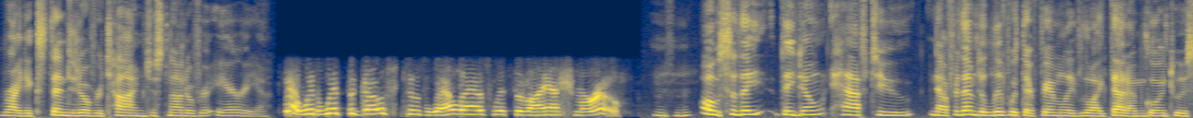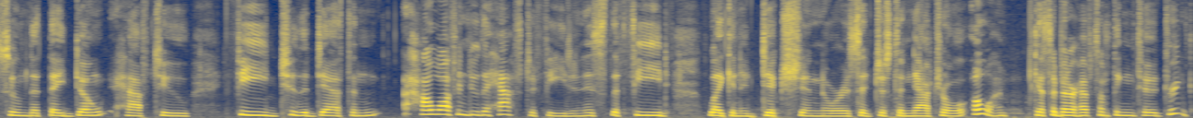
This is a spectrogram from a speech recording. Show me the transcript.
right, extended over time, just not over area. Yeah, with with the ghosts as well as with the Vayash Moru. Mm-hmm. Oh, so they they don't have to now for them to live with their family like that. I'm going to assume that they don't have to feed to the death. And how often do they have to feed? And is the feed like an addiction, or is it just a natural? Oh, I guess I better have something to drink.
